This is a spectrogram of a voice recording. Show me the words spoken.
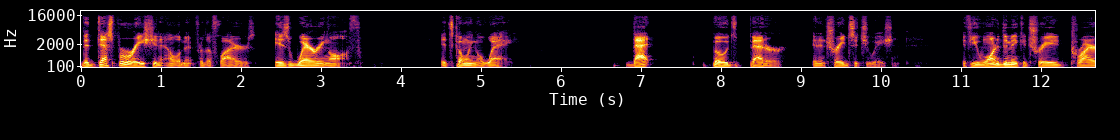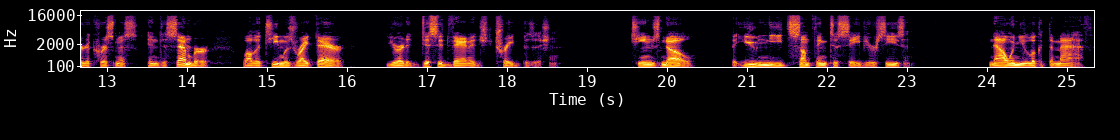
The desperation element for the Flyers is wearing off. It's going away. That bodes better in a trade situation. If you wanted to make a trade prior to Christmas in December, while the team was right there, you're at a disadvantaged trade position. Teams know that you need something to save your season. Now, when you look at the math,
